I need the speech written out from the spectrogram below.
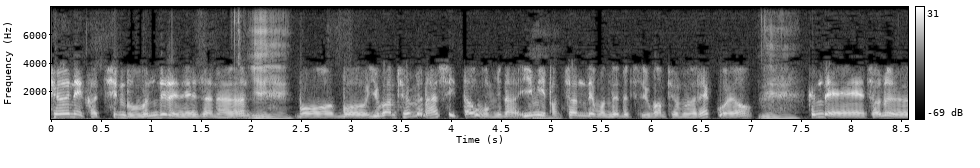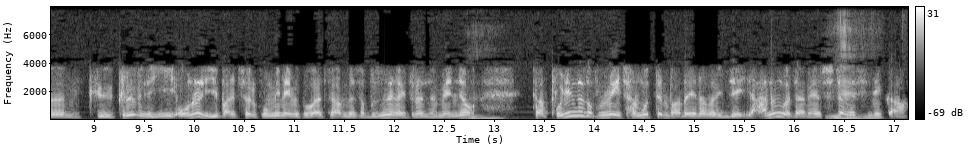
표현의 거친 부분들에 대해서는 예, 예. 뭐 뭐 유감 표명을 할 수 있다고 봅니다. 이미 박찬대 원내대표 유감 표명을 했고요. 예. 근데 저는 그 그러면서 이 오늘 이 발표를 국민의힘이 그 발표하면서 무슨 생각이 들었냐면요. 음. 그러니까 본인들도 분명히 잘못된 발언이라는 걸 이제 아는 거잖아요. 수정했으니까.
